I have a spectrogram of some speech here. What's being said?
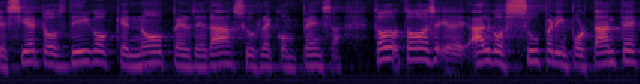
de cierto os digo que no perderá su recompensa. Todo, todo es eh, algo súper importante.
